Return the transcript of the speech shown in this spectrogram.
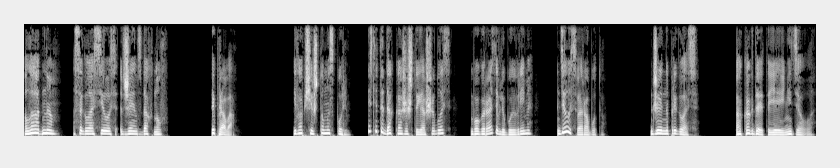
Ладно, согласилась Джейн, вздохнув. Ты права. И вообще, что мы спорим? Если ты докажешь, что я ошиблась, бога ради, в любое время, делай свою работу. Джейн напряглась. А когда это я ей не делала?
